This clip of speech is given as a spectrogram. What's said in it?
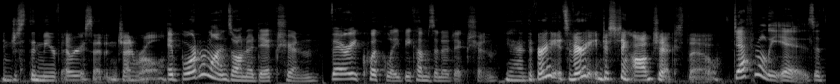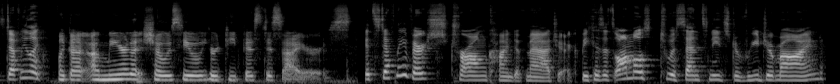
and just the Mirror of Erised in general. It borderlines on addiction. Very quickly becomes an addiction. Yeah, the very it's a very interesting object though. Definitely is. It's definitely like like a, a mirror that shows you your deepest desires. It's definitely a very strong kind of magic because it's almost to a sense needs to read your mind,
